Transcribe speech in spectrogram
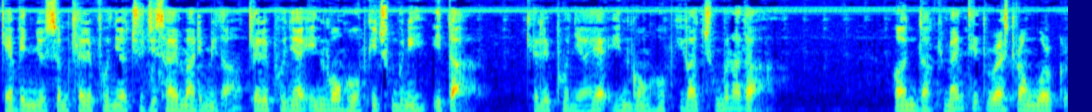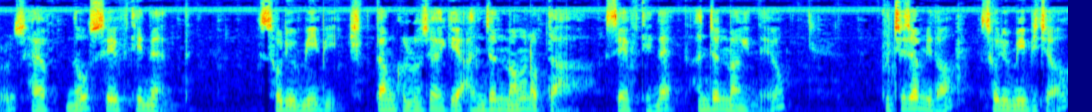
개빈 뉴섬 캘리포니아 주지사의 말입니다. 캘리포니아 인공호흡기 충분히 있다. 캘리포니아의 인공호흡기가 충분하다. Undocumented restaurant workers have no safety net. 서류 미비, 식당 근로자에게 안전망은 없다. net, 안전망인데요. 불체자입니다. 서류 미비자,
